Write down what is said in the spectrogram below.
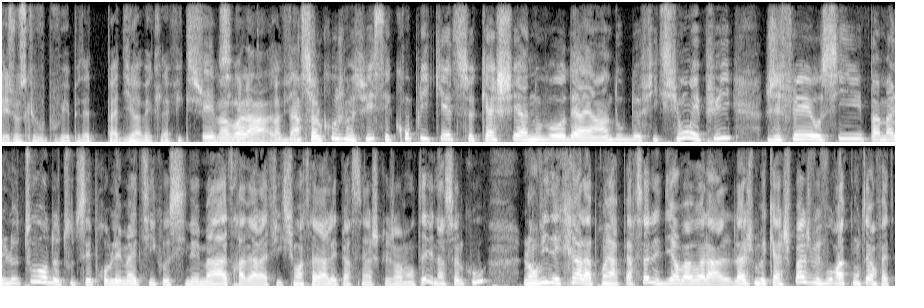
Des choses que vous pouvez peut-être pas dire avec la fiction. Et ben voilà, d'un seul coup, je me suis dit, c'est compliqué de se cacher à nouveau derrière un double de fiction. Et puis, j'ai fait aussi pas mal le tour de toutes ces problématiques au cinéma, à travers la fiction, à travers les personnages que j'inventais. Et d'un seul coup, l'envie d'écrire à la première personne et de dire, bah voilà, là, je me cache pas, je vais vous raconter, en fait,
